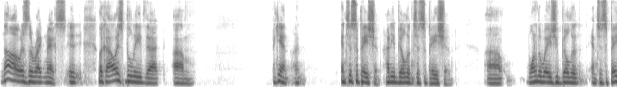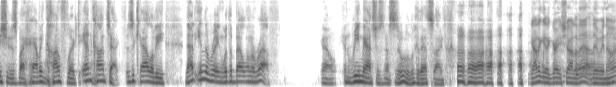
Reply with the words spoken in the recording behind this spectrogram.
No, was the right mix. It, look, I always believe that. Um, again, uh, anticipation. How do you build anticipation? Uh, one of the ways you build an anticipation is by having conflict and contact, physicality, not in the ring with a bell and a ref. You know, in rematches, and I said, "Oh, look at that sign." Got to get a great shot of that, do we not?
